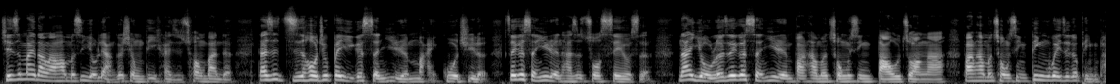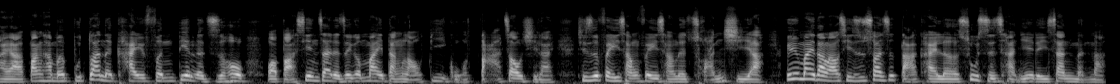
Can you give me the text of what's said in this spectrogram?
其实麦当劳他们是有两个兄弟开始创办的，但是之后就被一个生意人买过去了。这个生意人他是做 sales 的，那有了这个生意人帮他们重新包装啊，帮他们重新定位这个品牌啊，帮他们不断的开分店了之后，哇，把现在的这个麦当劳帝国打造起来，其实非常非常非常的传奇啊。因为麦当劳其实算是打开了。素食产业的一扇门嘛，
